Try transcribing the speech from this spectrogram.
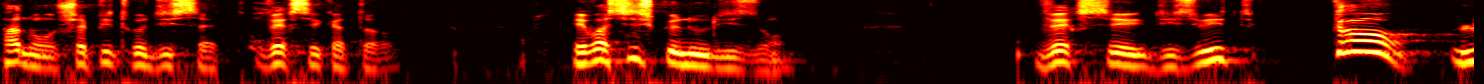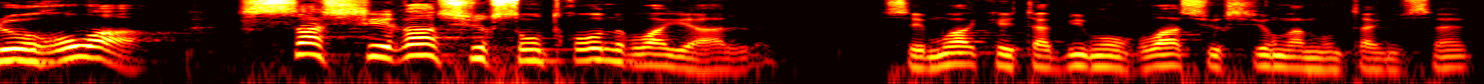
pardon, chapitre 17, verset 14. Et voici ce que nous lisons. Verset 18. Quand le roi s'assiera sur son trône royal, c'est moi qui établis mon roi sur Sion, ma montagne sainte,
